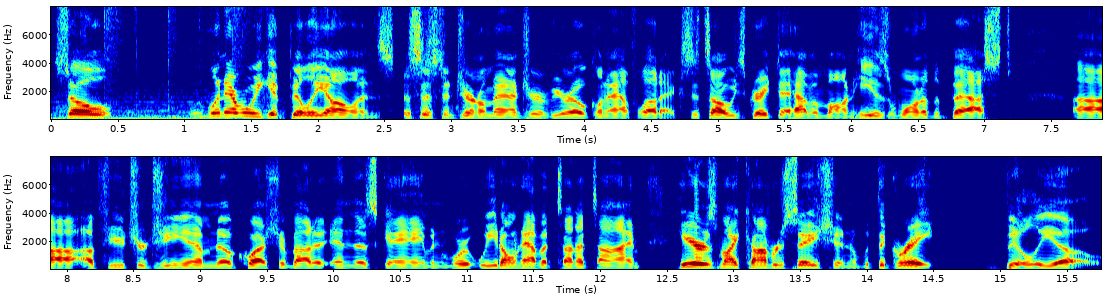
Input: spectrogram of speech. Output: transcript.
so. Whenever we get Billy Owens, assistant general manager of your Oakland Athletics, it's always great to have him on. He is one of the best, uh, a future GM, no question about it, in this game. And we're, we don't have a ton of time. Here's my conversation with the great Billy O.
